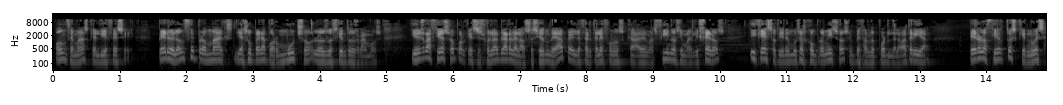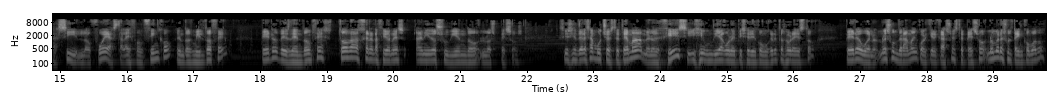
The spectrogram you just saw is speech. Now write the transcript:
11 más que el 10S. Pero el 11 Pro Max ya supera por mucho los 200 gramos Y es gracioso porque se suele hablar de la obsesión de Apple de hacer teléfonos cada vez más finos y más ligeros y que esto tiene muchos compromisos, empezando por el de la batería, pero lo cierto es que no es así. Lo fue hasta el iPhone 5 en 2012, pero desde entonces todas las generaciones han ido subiendo los pesos. Si os interesa mucho este tema, me lo decís y un día hago un episodio concreto sobre esto. Pero bueno, no es un drama en cualquier caso este peso, no me resulta incómodo,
